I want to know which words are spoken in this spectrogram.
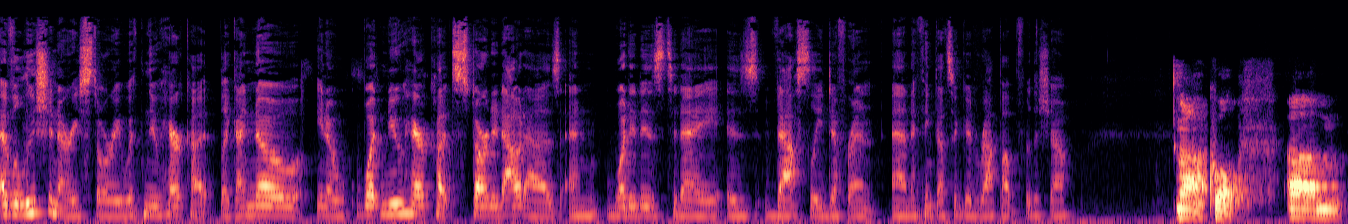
evolutionary story with New Haircut. Like I know, you know, what New Haircut started out as and what it is today is vastly different. And I think that's a good wrap up for the show. Oh, cool. Um,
